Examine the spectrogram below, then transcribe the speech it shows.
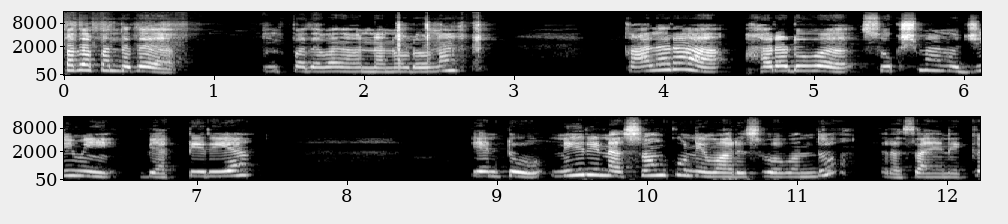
ಪದ ಬಂದದ ಪದವನ್ನು ನೋಡೋಣ. ಕಾಲರ ಹರಡುವ ಸೂಕ್ಷ್ಮಾಣುಜೀವಿ ಬ್ಯಾಕ್ಟೀರಿಯಾ. ಎಂಟು, ನೀರಿನ ಸೋಂಕು ನಿವಾರಿಸುವ ಒಂದು ರಾಸಾಯನಿಕ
